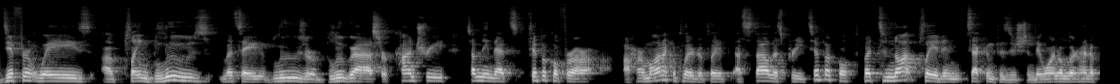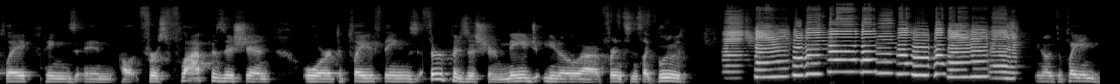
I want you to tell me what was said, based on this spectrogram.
different ways of playing blues. Let's say blues or bluegrass or country, something that's typical for our a harmonica player to play a style that's pretty typical, but to not play it in second position. They want to learn how to play things in call it first flat position or to play things third position, major, you know, uh, for instance, like blues. You know, to play in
